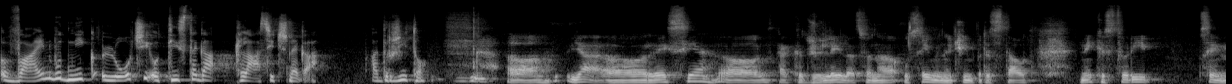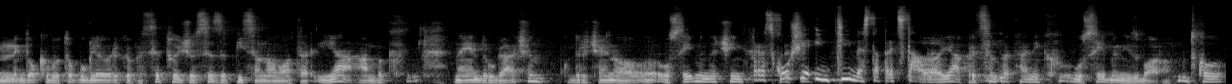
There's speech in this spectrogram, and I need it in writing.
vajn vodnik loči od tistega klasičnega. A drži to? Uh, ja, uh, res je. Uh, želela sem na osebni način predstaviti nekaj stvari. Sej, nekdo, ki bo to pogledal, rekel, da je to že vse zapisano noter. Ja, ampak na en drugačen, kot rečeno, osebni način. Razkošje intime sta predstavljena. Uh, ja, predvsem pa ta nek osebni izbor. Tako,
